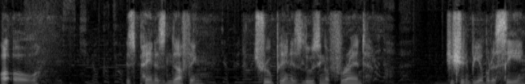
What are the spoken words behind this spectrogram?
Uh-oh. This pain is nothing. True pain is losing a friend. She shouldn't be able to see.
